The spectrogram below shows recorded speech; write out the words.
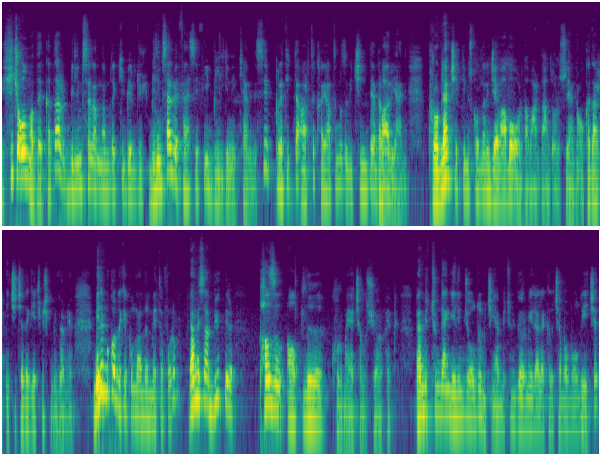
hiç olmadığı kadar bilimsel anlamdaki bir bilimsel ve felsefi bilginin kendisi pratikte artık hayatımızın içinde Tabii. var yani. Problem çektiğimiz konuların cevabı orada var daha doğrusu. Yani o kadar iç içe de geçmiş gibi görünüyor. Benim bu konudaki kullandığım metaforum ben mesela büyük bir puzzle altlığı kurmaya çalışıyorum hep. Ben bütünden gelimci olduğum için yani bütünü görmeyle alakalı çabam olduğu için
